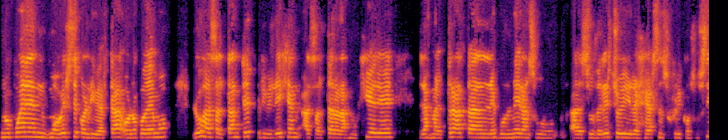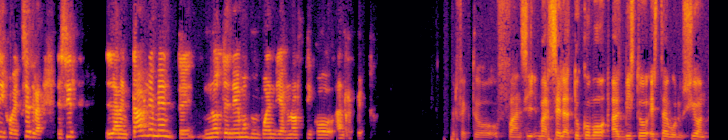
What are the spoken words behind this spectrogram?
no, pueden moverse con libertad o no podemos. Los asaltantes privilegian asaltar a las mujeres, las maltratan, les vulneran su, a sus derechos y les hacen sufrir con sus hijos, etc. Es decir, lamentablemente no tenemos un buen diagnóstico al respecto. Perfecto, Fancy. Marcela, ¿tú cómo has visto esta evolución?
